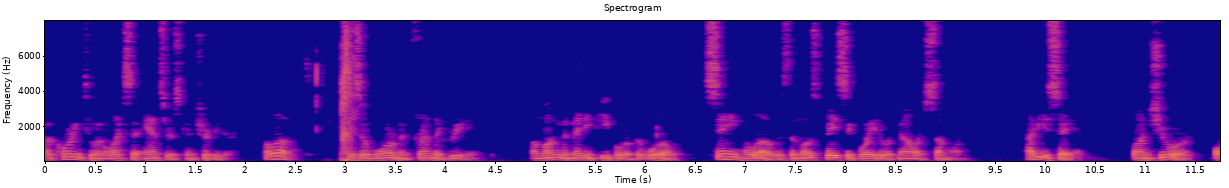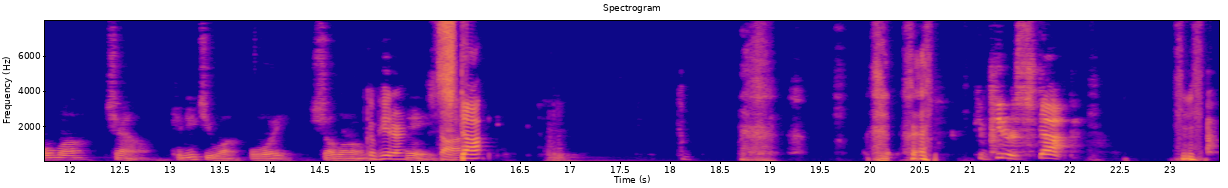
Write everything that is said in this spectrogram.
According to an Alexa Answers contributor, hello is a warm and friendly greeting. Among the many people of the world, saying hello is the most basic way to acknowledge someone. How do you say it? Bonjour, hola, ciao, konnichiwa, oi, shalom, Computer, hey. Stop. Stop. computer, stop.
